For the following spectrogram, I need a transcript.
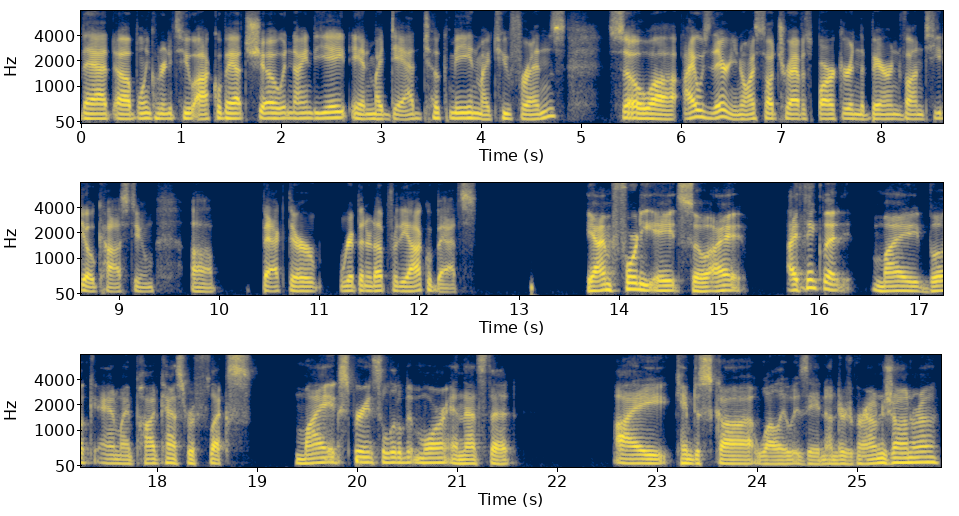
that uh Blink 182 Aquabats show in 98 and my dad took me and my two friends. So uh I was there, you know, I saw Travis Barker in the Baron Von Tito costume uh back there ripping it up for the Aquabats. Yeah, I'm 48, so I I think that my book and my podcast reflects my experience a little bit more, and that's that I came to ska while it was an underground genre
